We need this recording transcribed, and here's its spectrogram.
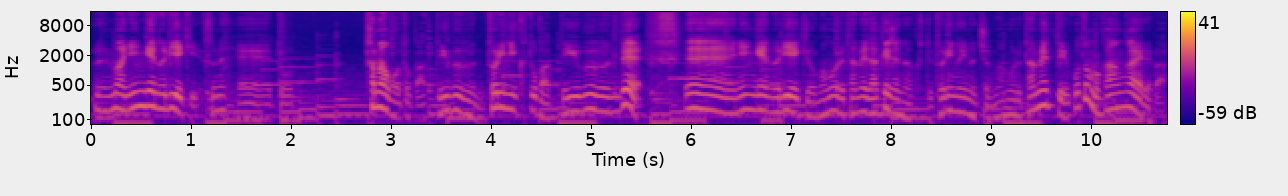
まあ、人間の利益ですね。えっ、と卵とかっていう部分鶏肉とかっていう部分で、えー人間の利益を守るためだけじゃなくて鳥の命を守るためっていうことも考えれば、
